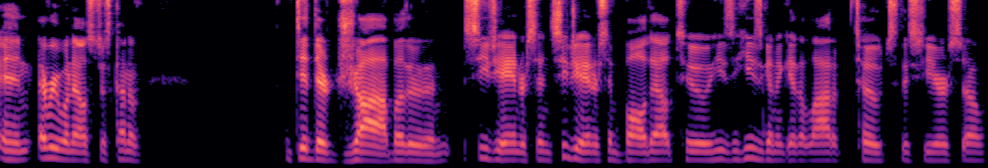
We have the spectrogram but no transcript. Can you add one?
and everyone else just kind of did their job other than CJ Anderson. CJ Anderson balled out too. He's he's going to get a lot of totes this year, so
